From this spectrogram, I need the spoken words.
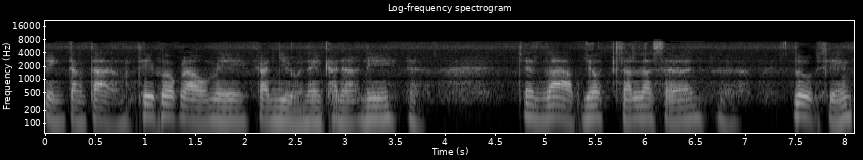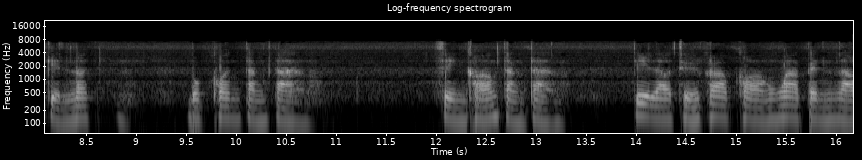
สิ่งต่างๆ ที่พวกเรามีกันอยู่ในขณะนี้ เช่นลาบยศสรรเสริญรูปเสียงกลิ่นรสบุคคลต่างๆ สิ่งของต่างๆ ที่เราถือครอบครองว่าเป็นเรา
